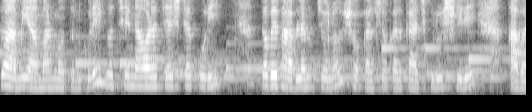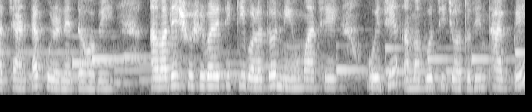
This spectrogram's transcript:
তো আমি আমার মতন করেই গুছিয়ে নেওয়ার চেষ্টা করি। তবে ভাবলাম চলো সকাল সকাল কাজগুলো সেরে আবার চানটা করে নিতে হবে। আমাদের শ্বশুরবাড়িতে কি বলতো, নিয়ম আছে, ওই যে আমাবচি যতদিন থাকবে,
